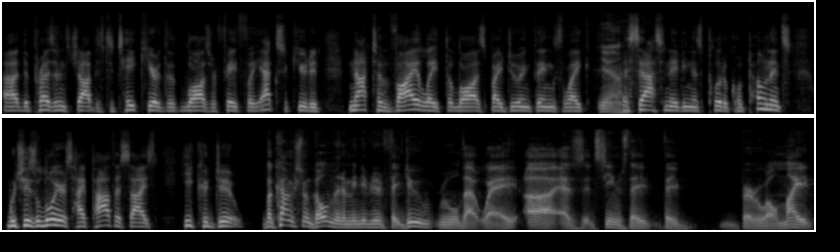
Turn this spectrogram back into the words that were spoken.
uh, the president's job is to take care that the laws are faithfully executed, not to violate the laws by doing things like yeah. assassinating his political opponents, which his lawyers hypothesized he could do. But Congressman Goldman, I mean, even if they do rule that way, uh, as it seems they they very well might,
